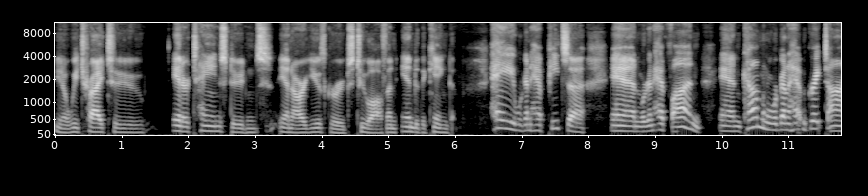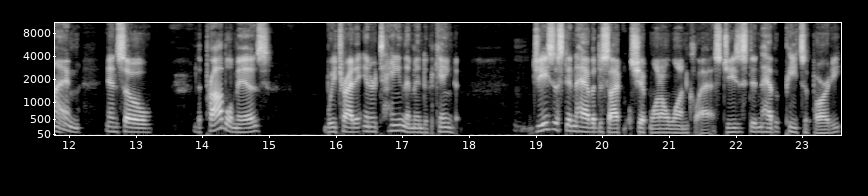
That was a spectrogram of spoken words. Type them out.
You know, we try to entertain students in our youth groups too often into the kingdom. Hey, we're going to have pizza and we're going to have fun and come and we're going to have a great time. And so the problem is we try to entertain them into the kingdom. Jesus didn't have a discipleship one on one class. Jesus didn't have a pizza party.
